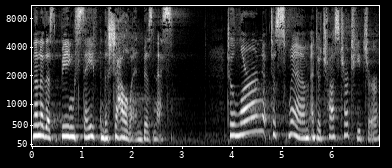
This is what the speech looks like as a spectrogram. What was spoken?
None of this being safe in the shallow end business. To learn to swim and to trust her teacher,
